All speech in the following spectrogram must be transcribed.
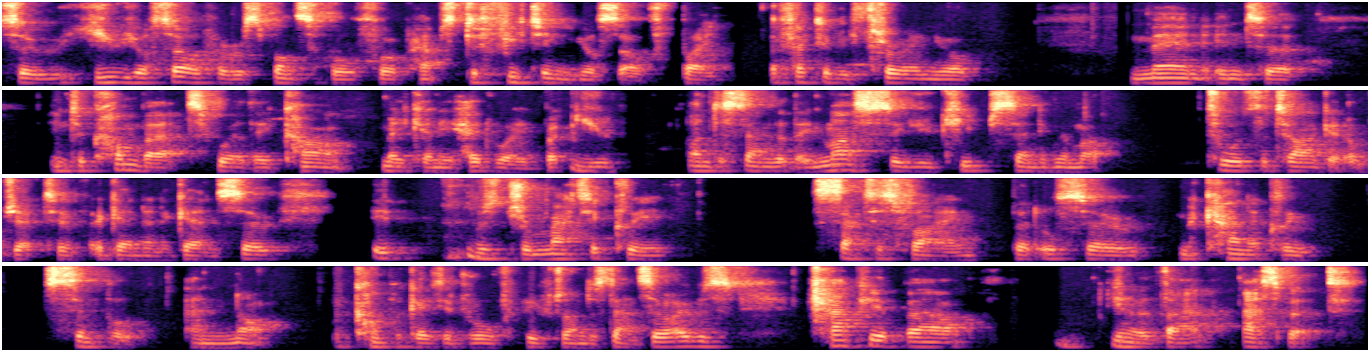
So you yourself are responsible for perhaps defeating yourself by effectively throwing your men into into combat where they can't make any headway, but you understand that they must, so you keep sending them up towards the target objective again and again. So it was dramatically satisfying, but also mechanically simple and not a complicated rule for people to understand. So I was happy about you know that aspect.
